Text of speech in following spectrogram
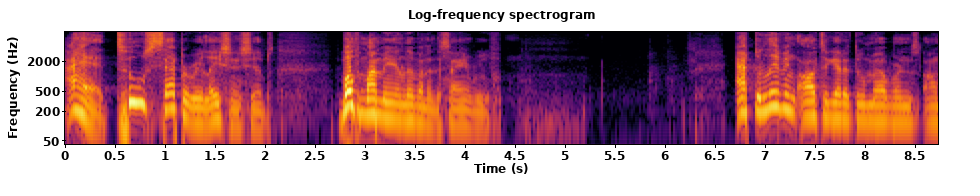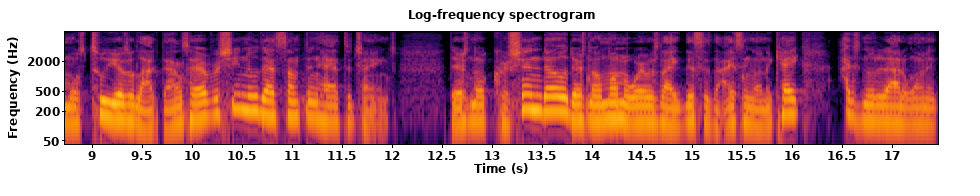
I had two separate relationships. Both of my men live under the same roof. After living all together through Melbourne's almost two years of lockdowns, however, she knew that something had to change. There's no crescendo. There's no moment where it was like, "This is the icing on the cake." I just knew that I wanted,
